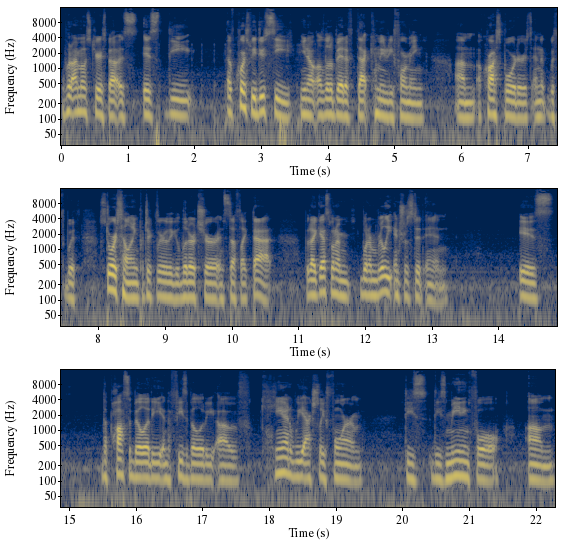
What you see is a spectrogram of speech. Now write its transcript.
what I'm most curious about is is the of course, we do see you know a little bit of that community forming um, across borders and with with storytelling, particularly literature and stuff like that. But I guess what I'm what I'm really interested in is the possibility and the feasibility of can we actually form these these meaningful, um,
